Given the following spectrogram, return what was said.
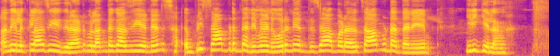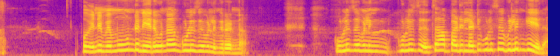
அதுகளை கிளாஸுக்கு இருக்கிறான் போல அந்த காசு என்னன்னு சா- எப்படி சாப்பிட தானே வேணும்? ஒரு நேரத்துக்கு சாப்பாடு சாப்பிட்டா தானே இருக்கலாம். இப்போ இனிமேல் மூன்று நேரம் நான் குளிசை விழுங்குறேன்னா குளிசை விழுங் குளிசை சாப்பாடு இல்லாட்டி குளிசை விழுங்கியதா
